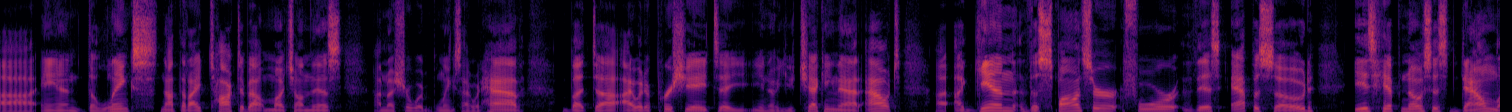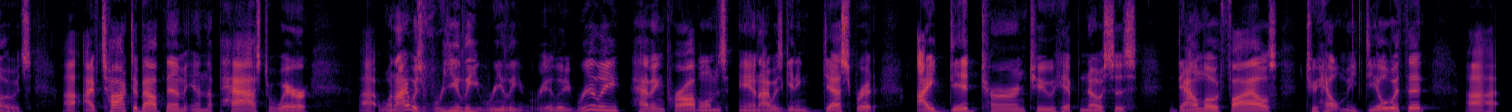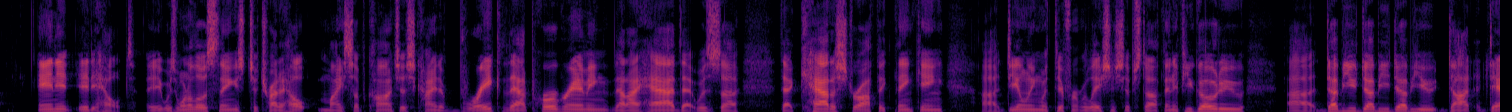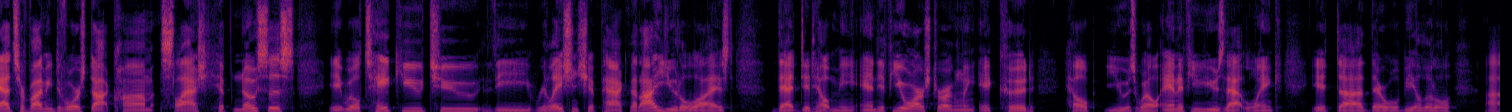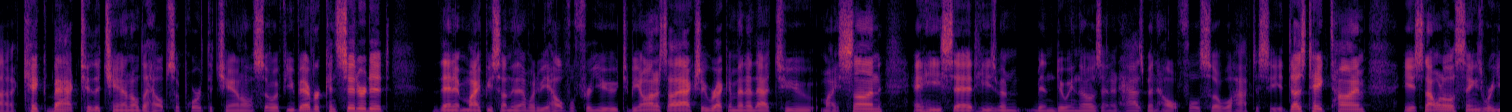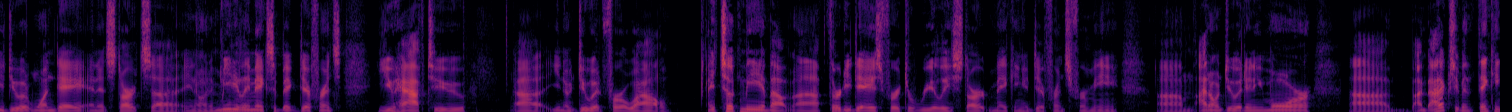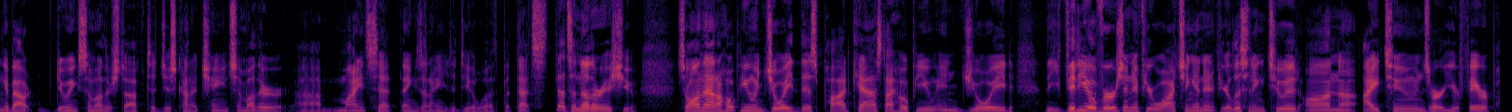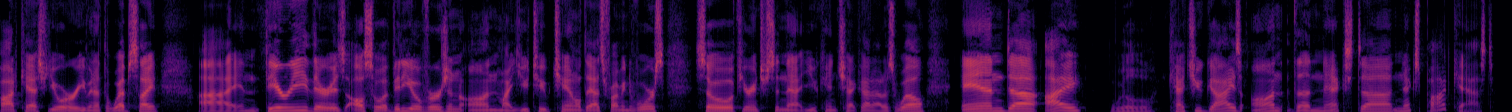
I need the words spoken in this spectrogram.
uh, and the links. Not that I talked about much on this. I'm not sure what links I would have, but uh, I would appreciate uh, you know you checking that out. Uh, again, the sponsor for this episode is Hypnosis Downloads. Uh, I've talked about them in the past where uh, when I was really, really, really, really having problems and I was getting desperate, I did turn to hypnosis, download files to help me deal with it. Uh, and it, it helped. It was one of those things to try to help my subconscious kind of break that programming that I had that was uh, that catastrophic thinking, uh, dealing with different relationship stuff. And if you go to uh, www.dadsurvivingdivorce.com slash hypnosis. It will take you to the relationship pack that I utilized that did help me. And if you are struggling, it could help you as well. And if you use that link, it uh, there will be a little uh, kickback to the channel to help support the channel. So if you've ever considered it, then it might be something that would be helpful for you. To be honest, I actually recommended that to my son, and he said he's been been doing those, and it has been helpful. So we'll have to see. It does take time. It's not one of those things where you do it one day and it starts, uh, you know, and immediately makes a big difference. You have to, uh, you know, do it for a while. It took me about uh, 30 days for it to really start making a difference for me. Um, I don't do it anymore uh, I've actually been thinking about doing some other stuff to just kind of change some other um, mindset things that I need to deal with, but that's that's another issue. So on that, I hope you enjoyed this podcast. I hope you enjoyed the video version if you're watching it, and if you're listening to it on uh, iTunes or your favorite podcast viewer, or even at the website. Uh, in theory, there is also a video version on my YouTube channel, Dad's Surviving Divorce. So if you're interested in that, you can check that out as well. And uh, I we'll catch you guys on the next uh, next podcast.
